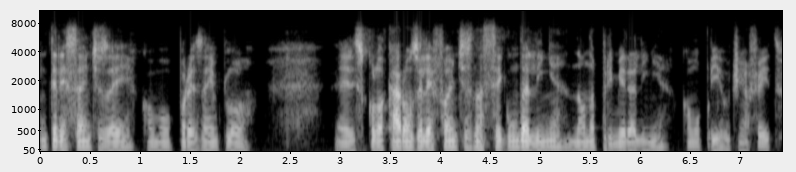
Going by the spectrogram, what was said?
interessantes aí, como, por exemplo, eles colocaram os elefantes na segunda linha, não na primeira linha, como o Pirro tinha feito,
